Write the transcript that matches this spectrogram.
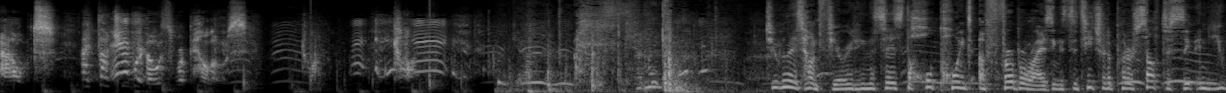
Out! I thought you were those were pillows. Come on. Come on. Do you realize how infuriating this is? The whole point of ferberizing is to teach her to put herself to sleep, and you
